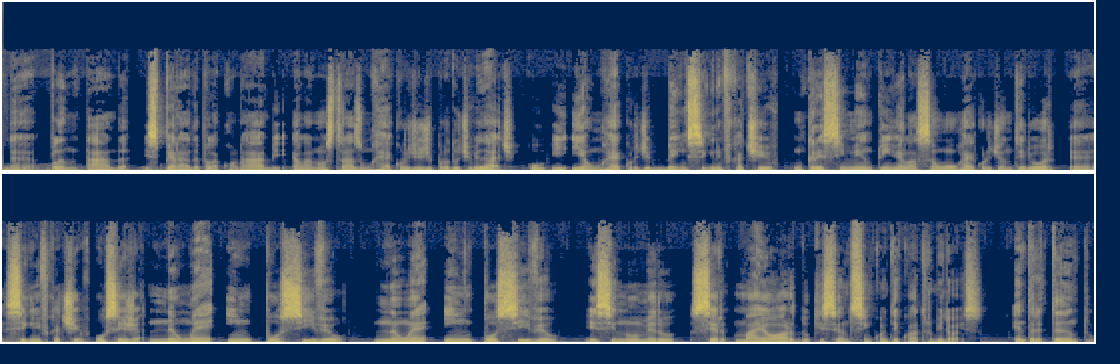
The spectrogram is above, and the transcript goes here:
né, plantada esperada pela Conab, ela nos traz um recorde de produtividade. E, e, é um recorde bem significativo. Um crescimento em relação ao recorde anterior é significativo. Ou seja, não é impossível, não é impossível esse número ser maior do que 154 milhões. Entretanto,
